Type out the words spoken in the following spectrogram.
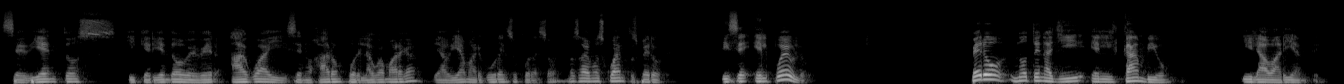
sedientos y queriendo beber agua y se enojaron por el agua amarga y había amargura en su corazón. No sabemos cuántos, pero dice el pueblo. Pero noten allí el cambio y la variante.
